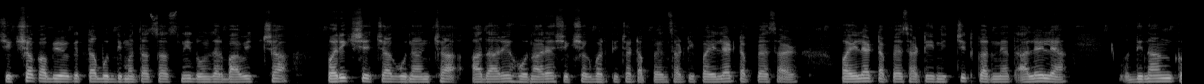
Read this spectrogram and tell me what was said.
शिक्षक अभियोग्यता बुद्धिमत्ता चाचणी 2022च्या परीक्षेच्या गुणांच्या आधारे होणाऱ्या शिक्षक भरतीच्या टप्प्यांसाठी पहिल्या टप्प्यासा पहिल्या टप्प्यासाठी निश्चित करण्यात आलेल्या दिनांक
